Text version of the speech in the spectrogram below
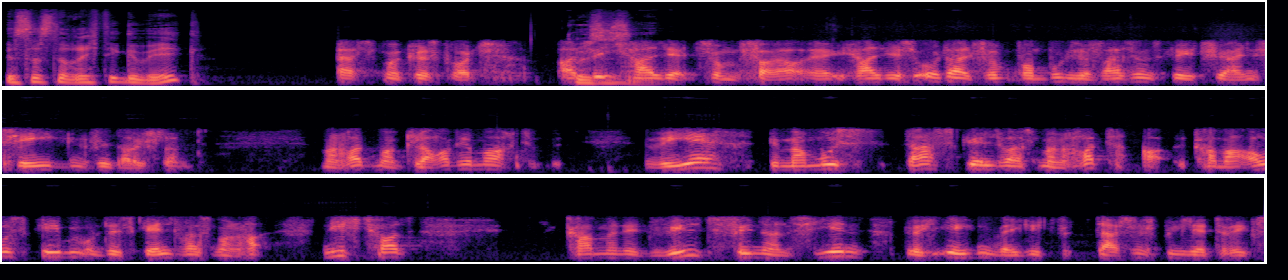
Ist das der richtige Weg? Erstmal grüß Gott. Also ich halte, zum, ich halte das Urteil vom Bundesverfassungsgericht für einen Segen für Deutschland. Man hat mal klar gemacht, wer, man muss das Geld, was man hat, kann man ausgeben und das Geld, was man nicht hat, kann man nicht wild finanzieren durch irgendwelche Taschenspielertricks.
